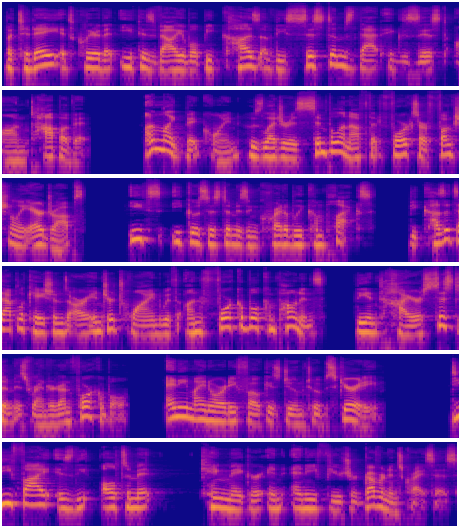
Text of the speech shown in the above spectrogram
But today it's clear that ETH is valuable because of the systems that exist on top of it. Unlike Bitcoin, whose ledger is simple enough that forks are functionally airdrops, ETH's ecosystem is incredibly complex. Because its applications are intertwined with unforkable components, the entire system is rendered unforkable. Any minority folk is doomed to obscurity. DeFi is the ultimate kingmaker in any future governance crisis.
